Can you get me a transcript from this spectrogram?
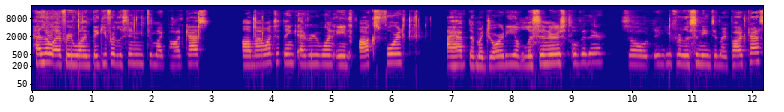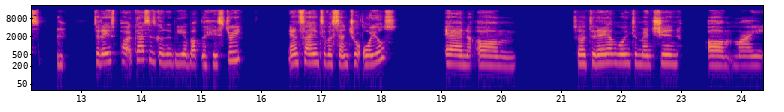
Hello, everyone. Thank you for listening to my podcast. Um, I want to thank everyone in Oxford. I have the majority of listeners over there. So, thank you for listening to my podcast. Today's podcast is going to be about the history and science of essential oils. And um, so, today I'm going to mention um, my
